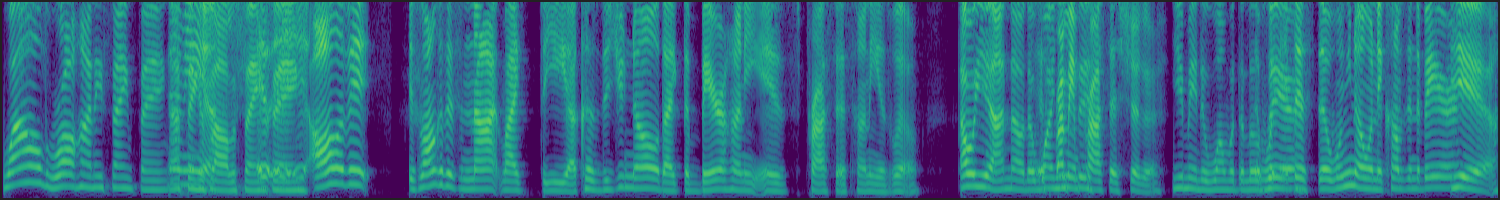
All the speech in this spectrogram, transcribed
wild, raw honey, same thing. I, I mean, think it's all the same it- thing. it- all of it, as long as it's not like the, uh, because did you know like the bear honey is processed honey as well? oh, yeah, I know. The It's, one I mean, see- processed sugar. You mean the one with the little With- bear? The when you know when it comes in the bear, yeah.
